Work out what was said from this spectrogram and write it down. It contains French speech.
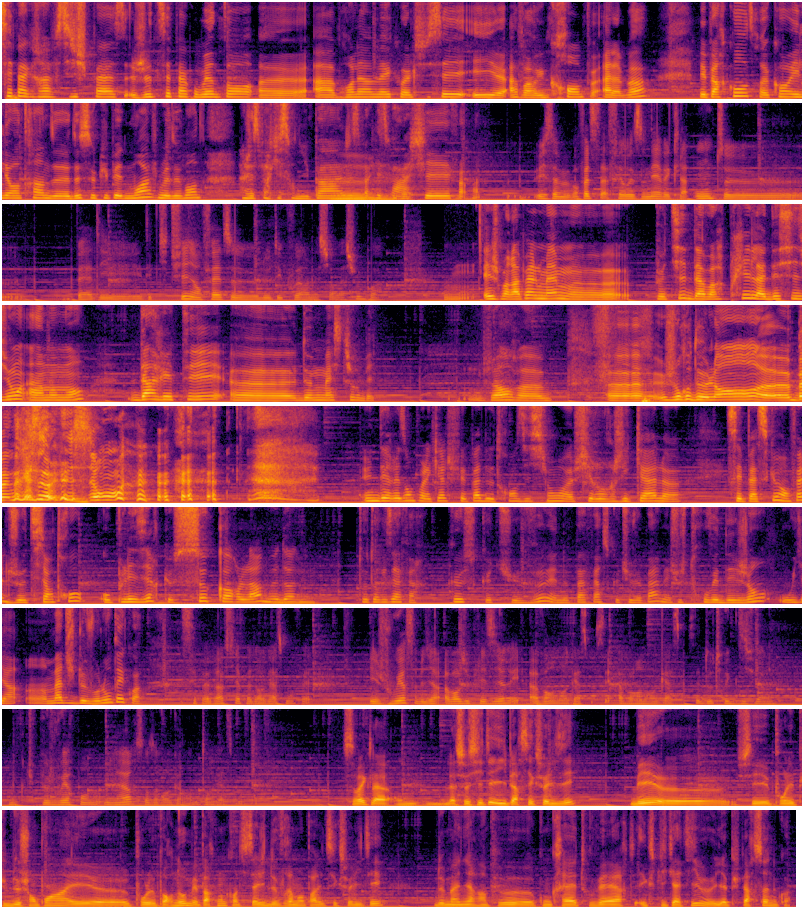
C'est pas grave si je passe je ne sais pas combien de temps euh, à branler un mec ou à le sucer et euh, avoir une crampe à la main. Mais par contre, quand il est en train de, s'occuper de moi, je me demande ah, j'espère qu'il s'ennuie pas, j'espère qu'il se fait mmh. arracher. Enfin, Et ça, en fait, ça fait résonner avec la honte euh, bah, des, petites filles, en fait, de découvrir la masturbation. Quoi. Et je me rappelle même, petite, d'avoir pris la décision à un moment d'arrêter de me masturber. Genre, euh, euh, jour de l'an, euh, bonne résolution. Une des raisons pour lesquelles je fais pas de transition chirurgicale, c'est parce que en fait, je tiens trop au plaisir que ce corps-là me donne. Mmh. T'autoriser à faire que ce que tu veux et ne pas faire ce que tu veux pas, mais juste trouver des gens où il y a un match de volonté, quoi. C'est pas grave s'il n'y a pas d'orgasme en fait. Et jouir, ça veut dire avoir du plaisir, et avoir un orgasme, c'est avoir un orgasme. C'est deux trucs différents. Donc tu peux jouir pendant une heure sans avoir d'orgasme. C'est vrai que la, société est hyper sexualisée, mais euh, c'est pour les pubs de shampoing et euh, pour le porno. Mais par contre, quand il s'agit de vraiment parler de sexualité, de manière un peu euh, concrète, ouverte, explicative, il n'y a plus personne, quoi.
